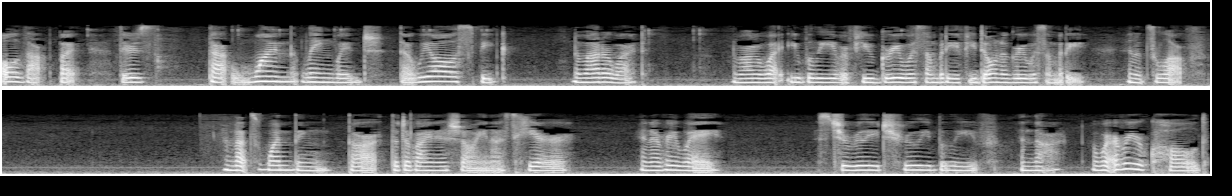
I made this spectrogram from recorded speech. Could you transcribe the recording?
all of that, but there's that one language that we all speak, no matter what. No matter what you believe, if you agree with somebody, if you don't agree with somebody, and it's love. And that's one thing that the divine is showing us here in every way is to really truly believe in that. wherever you're called,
